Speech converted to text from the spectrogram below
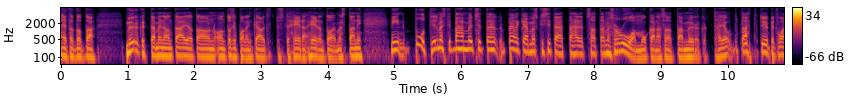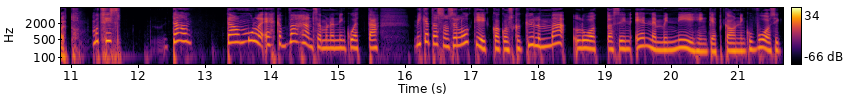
että tota, myrkyttäminen on tämä, jota on, on tosi paljon käytetty sitten heidän, heidän toimestaan. Niin, niin Putin ilmeisesti vähän nyt sitten pelkää myöskin sitä, että hänet saattaa myös ruoan mukana saattaa myrkyttää. Ja lähti tyypit vaihtoon. Mutta siis tämä on, tää on mulle ehkä vähän semmoinen, niinku, että mikä tässä on se logiikka, koska kyllä mä luottasin ennemmin niihin, ketkä on niinku vuosi,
